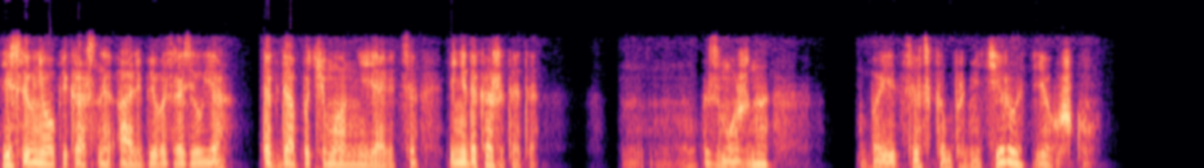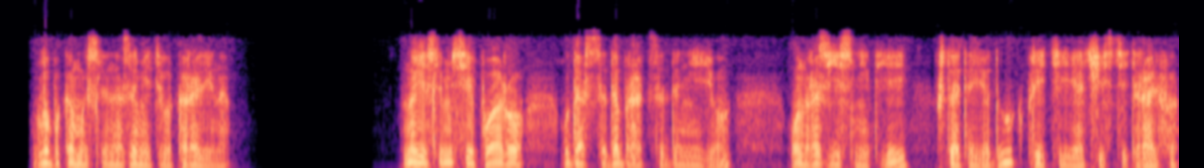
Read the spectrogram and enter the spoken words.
Если у него прекрасное алиби, возразил я, Тогда почему он не явится и не докажет это? Возможно, боится скомпрометировать девушку. Глубокомысленно заметила Каролина. Но если мсье Пуаро удастся добраться до нее, он разъяснит ей, что это ее долг прийти и очистить Ральфа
